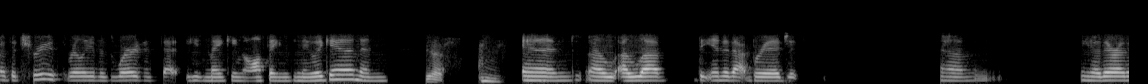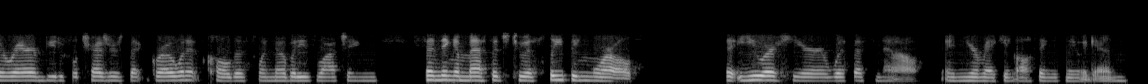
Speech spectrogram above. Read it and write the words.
or the truth really of his word is that he's making all things new again and Yes. and I, I love the end of that bridge. It's um you know, there are the rare and beautiful treasures that grow when it's coldest, when nobody's watching, sending a message to a sleeping world that you are here with us now, and you're making all things new again.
